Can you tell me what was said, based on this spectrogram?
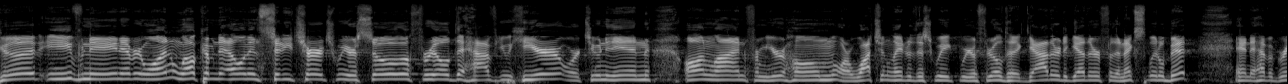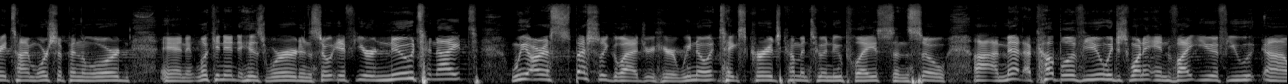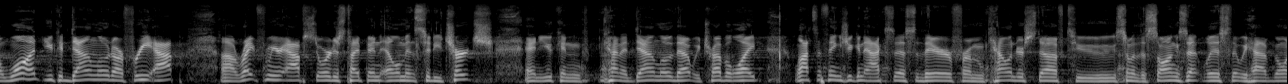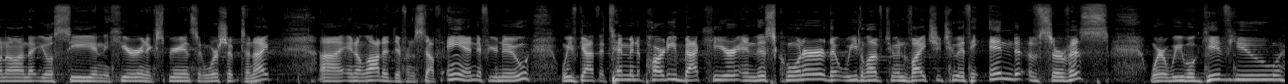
Good evening, everyone. Welcome to Element City Church. We are so thrilled to have you here or tuning in online from your home or watching later this week. We are thrilled to gather together for the next little bit and to have a great time worshiping the Lord and looking into His Word. And so, if you're new tonight, we are especially glad you're here. We know it takes courage coming to a new place. And so, uh, I met a couple of you. We just want to invite you, if you uh, want, you could download our free app uh, right from your app store. Just type in Element City Church, and you can kind of download that. We travel light, lots of things you can access there from calendar stuff to some of the songs set lists that we have going on that you'll see and hear and experience and worship tonight, uh, and a lot of different stuff. And if you're new, we've got the 10 minute party back here in this corner that we'd love to invite you to at the end of service, where we will give you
